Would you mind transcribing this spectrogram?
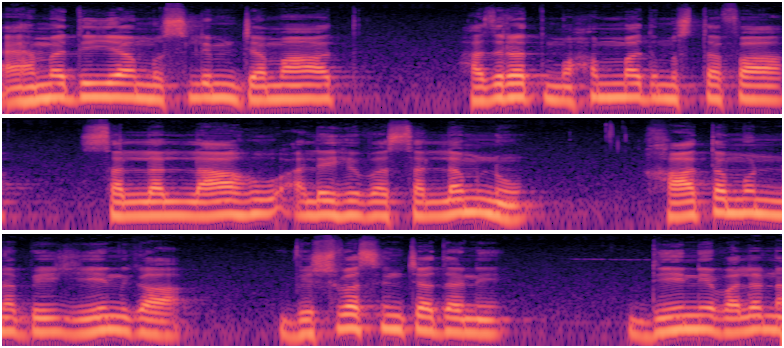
అహ్మదీయ ముస్లిం జమాత్ హజరత్ ముహమ్మద్ ముస్తఫా సల్లల్లాహు అలీహి వసల్లంను ఖాతమున్ నబీయీన్గా విశ్వసించదని దీని వలన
